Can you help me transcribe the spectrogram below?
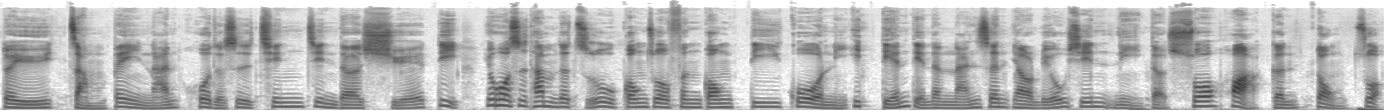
对于长辈男，或者是亲近的学弟，又或是他们的职务工作分工低过你一点点的男生，要留心你的说话跟动作，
